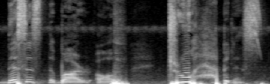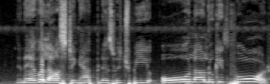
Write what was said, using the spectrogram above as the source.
this is the bar of true happiness, an everlasting happiness which we all are looking for.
